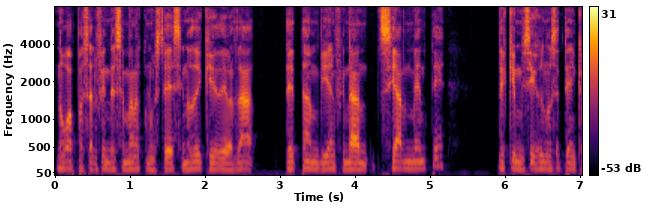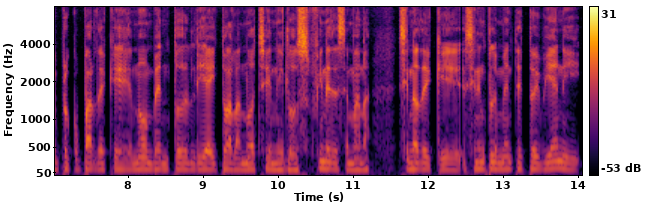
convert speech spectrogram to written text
no va a pasar fin de semana con ustedes, sino de que de verdad esté tan bien financieramente de que mis hijos no se tienen que preocupar de que no ven todo el día y toda la noche ni los fines de semana, sino de que simplemente estoy bien y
